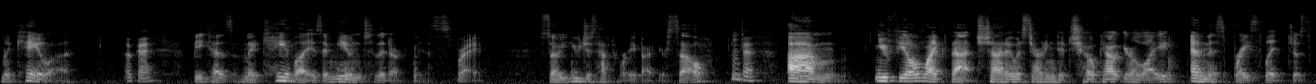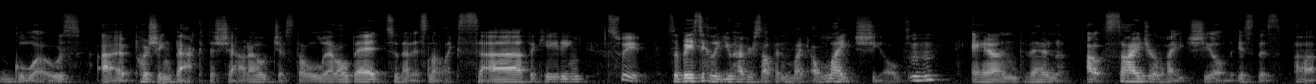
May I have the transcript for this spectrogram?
Michaela Okay. because Michaela is immune to the darkness. Right. So you just have to worry about yourself. Okay. Um, you feel like that shadow is starting to choke out your light, and this bracelet just glows, uh, pushing back the shadow just a little bit so that it's not like suffocating. Sweet. So basically, you have yourself in like a light shield, Mm-hmm. and then outside your light shield is this uh,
